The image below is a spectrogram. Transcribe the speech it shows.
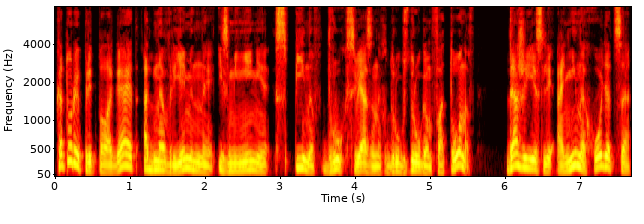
который предполагает одновременное изменение спинов двух связанных друг с другом фотонов, даже если они находятся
